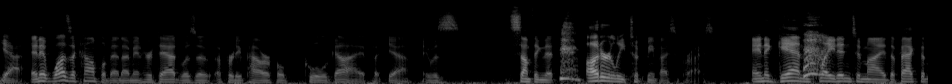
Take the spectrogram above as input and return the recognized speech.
Yeah, and it was a compliment. I mean, her dad was a, a pretty powerful, cool guy, but yeah, it was something that utterly took me by surprise. And again, played into my the fact that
